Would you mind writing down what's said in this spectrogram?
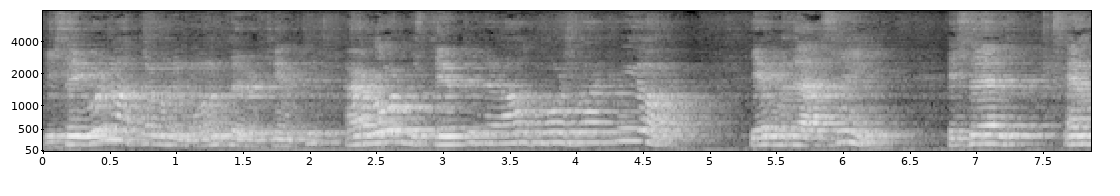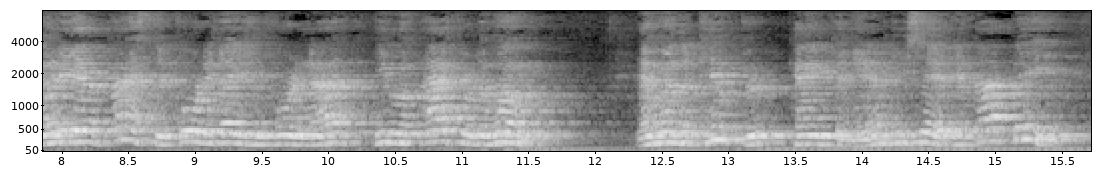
You see, we're not the only ones that are tempted. Our Lord was tempted in all points like we are, yet without sin. He says, And when he had fasted forty days and forty nights, he was after the hunger. And when the tempter came to him, he said, If I be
